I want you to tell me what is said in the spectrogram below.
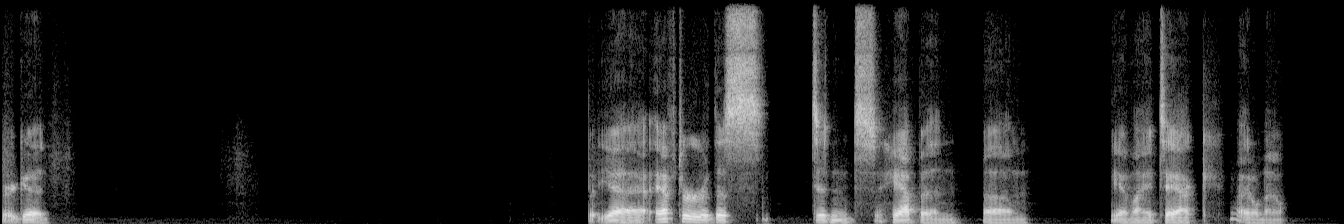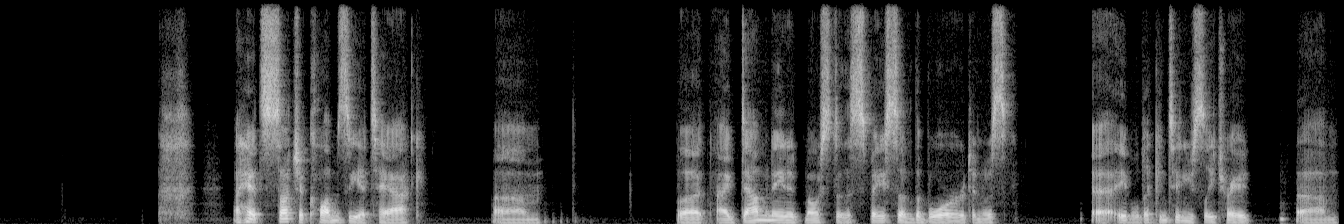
Very good. But yeah, after this didn't happen, um, yeah, my attack, I don't know. I had such a clumsy attack. Um, but I dominated most of the space of the board and was uh, able to continuously trade um,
